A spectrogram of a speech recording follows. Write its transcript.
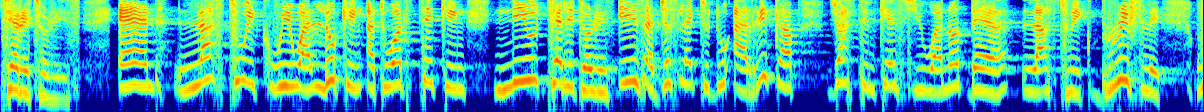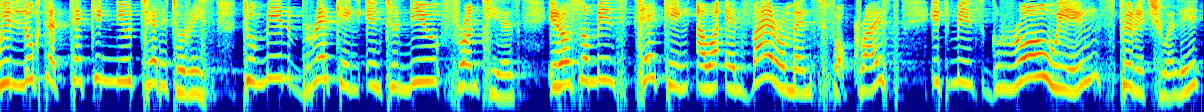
territories. And last week we were looking at what taking new territories is. I'd just like to do a recap just in case you were not there last week. Briefly, we looked at taking new territories to mean breaking into new frontiers. It also means taking our environments for Christ. It means growing spiritually.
